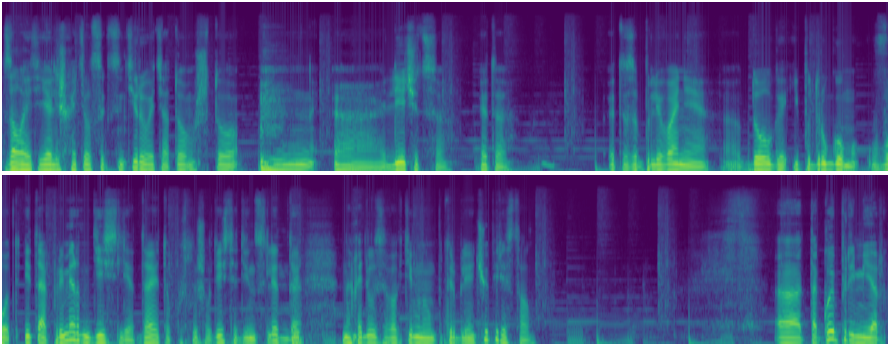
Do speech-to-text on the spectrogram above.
заладить. Я лишь хотел сакцентировать о том, что э, лечится это это заболевание э, долго и по-другому. Вот. Итак, примерно 10 лет, да, я только услышал, 10-11 лет да. ты находился в активном употреблении. Что перестал? А, такой пример.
